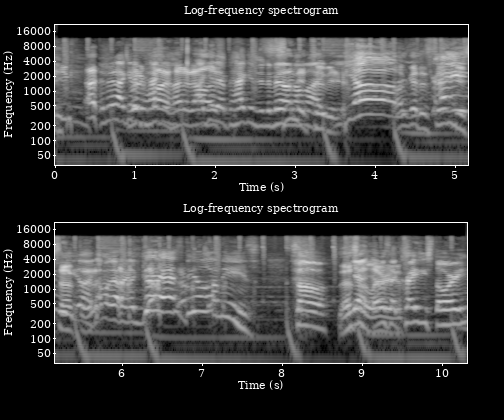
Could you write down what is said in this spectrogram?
he- and then I get a package. I get a package in the mail, and I'm like, me. "Yo, I'm gonna is send you crazy. something. Like, oh my god, I got a good ass deal on these." So That's yeah, it was a crazy story,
